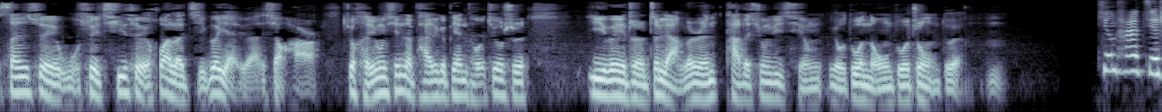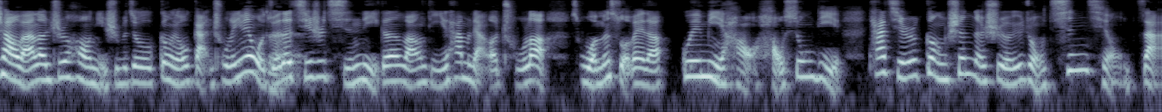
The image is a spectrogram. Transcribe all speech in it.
三岁、五岁、七岁，换了几个演员，小孩儿就很用心的拍这个片头，就是意味着这两个人他的兄弟情有多浓多重，对。听他介绍完了之后，你是不是就更有感触了？因为我觉得其实秦理跟王迪他们两个，除了我们所谓的闺蜜、好好兄弟，他其实更深的是有一种亲情在。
